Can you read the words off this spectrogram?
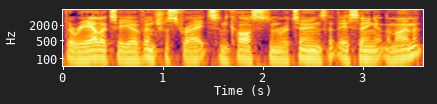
the reality of interest rates and costs and returns that they're seeing at the moment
